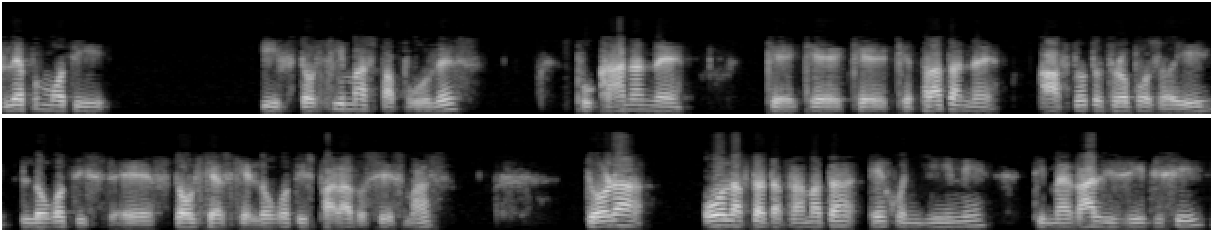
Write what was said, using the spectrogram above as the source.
βλέπουμε ότι οι φτωχοί μας παππούδες που κάνανε και, και, και, και πράτανε αυτό το τρόπο ζωή λόγω της ε, φτώχειας και λόγω της παράδοσης μας, τώρα όλα αυτά τα πράγματα έχουν γίνει τη μεγάλη ζήτηση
